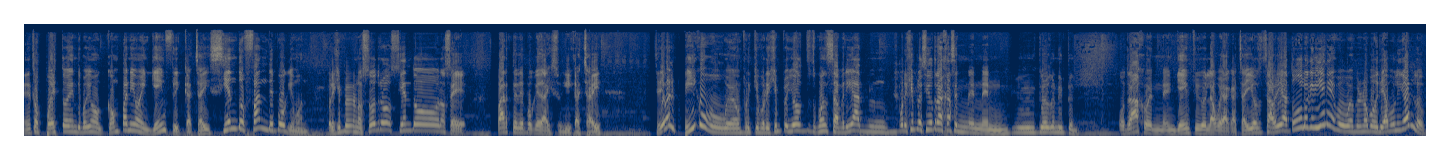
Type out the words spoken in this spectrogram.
en estos puestos en The Pokémon Company o en Game Freak, ¿cachai? Siendo fan de Pokémon. Por ejemplo, nosotros siendo, no sé, parte de Pokedaisuki, ¿cachai? Sería mal pico, po, weón, porque por ejemplo yo weón, sabría, mm, por ejemplo, si yo trabajas en, en, en, trabajo en Nintendo, o trabajo en, en Game Freak o en la wea, ¿cachai? Yo sabría todo lo que viene, weón, pero no podría publicarlo,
